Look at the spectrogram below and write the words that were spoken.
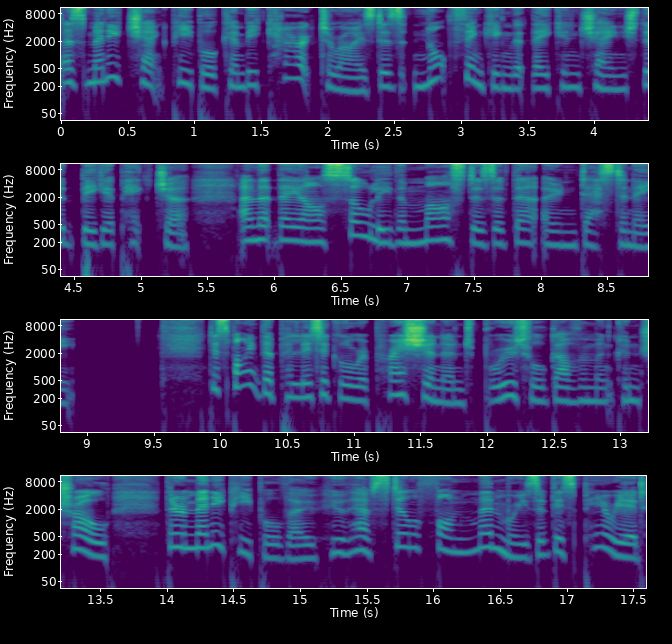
as many Czech people can be characterized as not thinking that they can change the bigger picture and that they are solely the masters of their own destiny. Despite the political repression and brutal government control, there are many people, though, who have still fond memories of this period,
